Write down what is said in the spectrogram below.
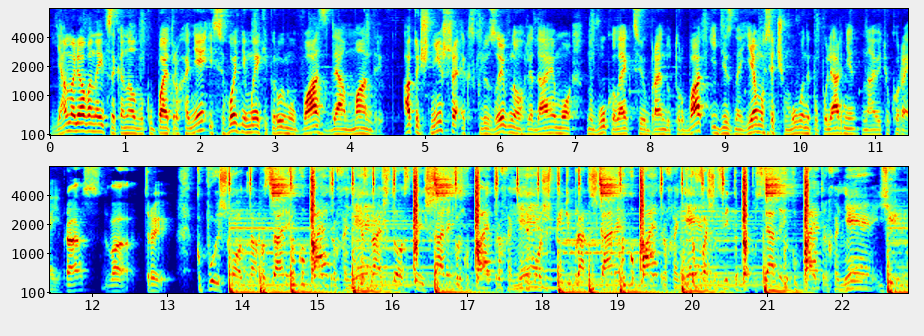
Я мальований, це канал Викупай Трохані, і сьогодні ми екіпіруємо вас для мандрів. А точніше, ексклюзивно оглядаємо нову колекцію бренду Турбат і дізнаємося, чому вони популярні навіть у Кореї. Раз, два, три. Купуєш мод на базарі, викупай трохи не знаєш, що стиль шарить, викупай трохи не можеш підібрати шкари, викупай трохи не фешн світ тебе посвятить, викупай трохи не є.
